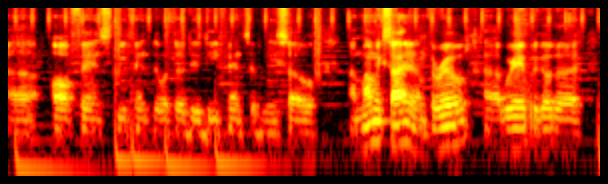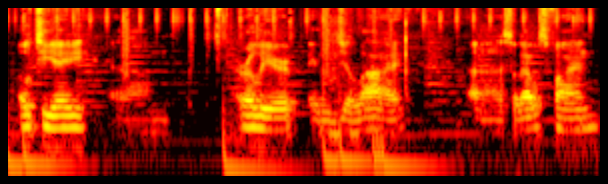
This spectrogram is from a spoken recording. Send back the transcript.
uh, offense, defense, what they'll do defensively. So um, I'm excited. I'm thrilled. Uh, we are able to go to OTA um, earlier in July, uh, so that was fun.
